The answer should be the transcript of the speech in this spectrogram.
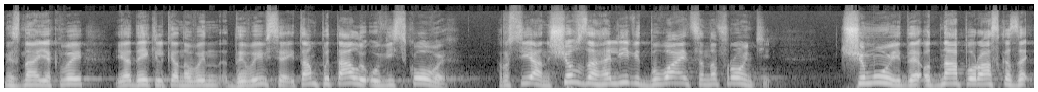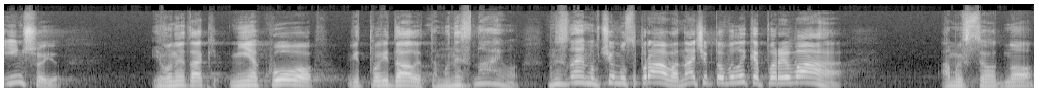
Не знаю, як ви, я декілька новин дивився, і там питали у військових росіян, що взагалі відбувається на фронті? Чому йде одна поразка за іншою? І вони так ніяково відповідали: Та ми не знаємо. Ми не знаємо, в чому справа, начебто велика перевага. А ми все одно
